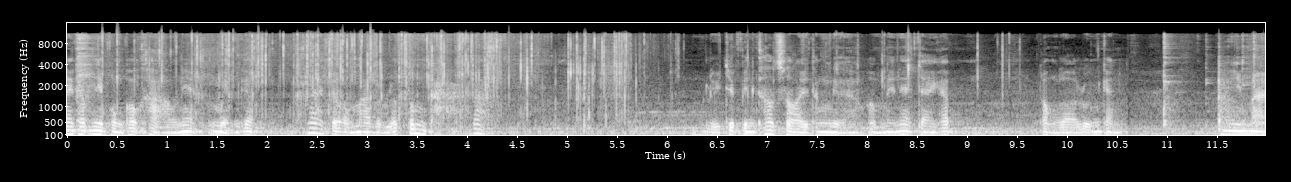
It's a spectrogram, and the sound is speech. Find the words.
นะครับเนี่ยผงขาวๆเนี่ยเหมือนกับน่าจะออกมาแบบรสต้มขาป่ะหรือจะเป็นข้าวซอยทางเหนือ ผมไม่แน่ใจครับ ต้องรอลุ้นกัน นี่มา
